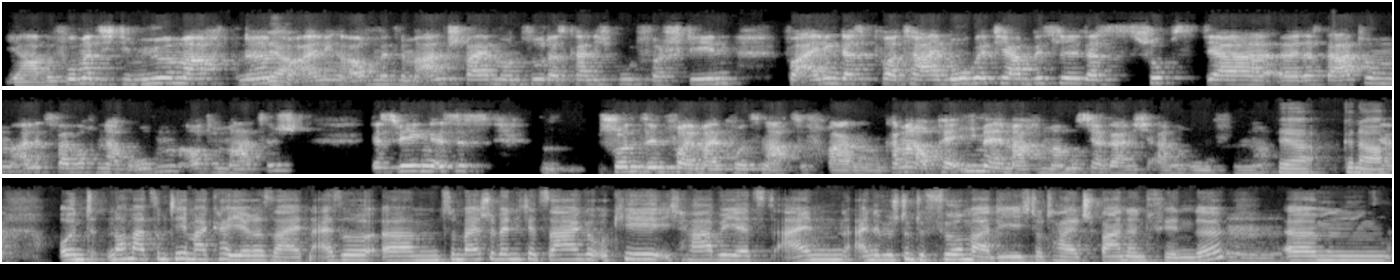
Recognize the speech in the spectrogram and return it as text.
Ja, bevor man sich die Mühe macht, ne, ja. vor allen Dingen auch mit einem Anschreiben und so, das kann ich gut verstehen. Vor allen Dingen das Portal mogelt ja ein bisschen, das schubst ja äh, das Datum alle zwei Wochen nach oben automatisch. Deswegen ist es schon sinnvoll, mal kurz nachzufragen. Kann man auch per E-Mail machen, man muss ja gar nicht anrufen. Ne? Ja, genau. Ja. Und nochmal zum Thema Karriereseiten. Also ähm, zum Beispiel, wenn ich jetzt sage, okay, ich habe jetzt ein, eine bestimmte Firma, die ich total spannend finde, mhm. ähm,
